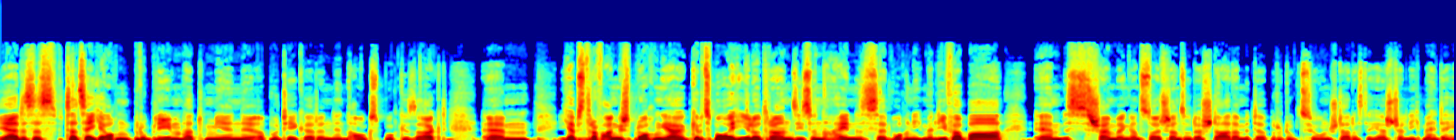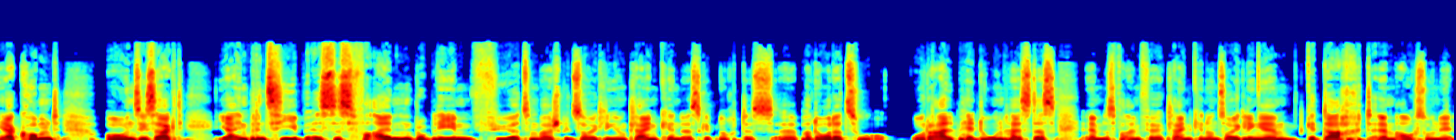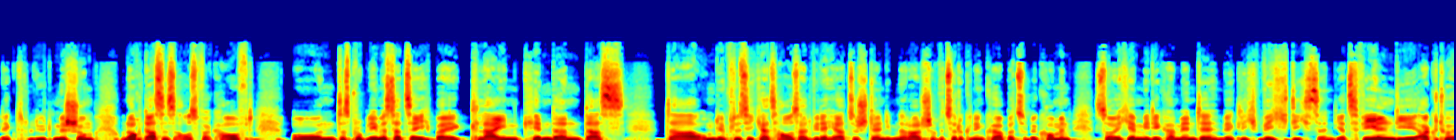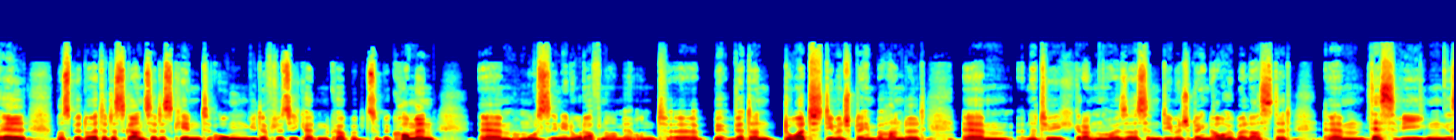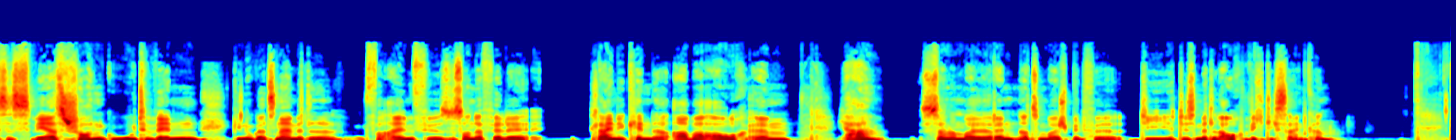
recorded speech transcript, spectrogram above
Ja, das ist tatsächlich auch ein Problem, hat mir eine Apothekerin in Augsburg gesagt. Ähm, ich habe es darauf angesprochen, ja, gibt's bei euch Elotran? Sie so, nein, das ist seit Wochen nicht mehr lieferbar. Ähm, ist scheinbar in ganz Deutschland so, dass Stada mit der Produktion, Stada, dass der Hersteller nicht mehr hinterherkommt. Und sie sagt, ja, im Prinzip ist es vor allem ein Problem für zum Beispiel Säuglinge und Kleinkinder. Es gibt noch das äh, Pardon dazu, Oralpädon heißt das. Ähm, das ist vor allem für Kleinkinder und Säuglinge gedacht. Ähm, auch so eine Elektrolytmischung. Und auch das ist ausverkauft. Und das Problem ist tatsächlich bei Kleinkindern, dass da, um den Flüssigkeitshaushalt wiederherzustellen, die Mineralstoffe zurück in den Körper zu bekommen, solche Medikamente wirklich wichtig sind. Jetzt fehlen die aktuell. Was bedeutet das Ganze? Das Kind, um wieder Flüssigkeit in den Körper zu bekommen, ähm, muss in die Notaufnahme und äh, wird dann dort dementsprechend behandelt. Ähm, natürlich Krankenhäuser sind dementsprechend auch überlastet. Ähm, deswegen ist es wäre es schon gut, wenn genug Arzneimittel vor allem für so Sonderfälle kleine Kinder, aber auch ähm, ja sagen wir mal Rentner zum Beispiel für die das Mittel auch wichtig sein kann.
